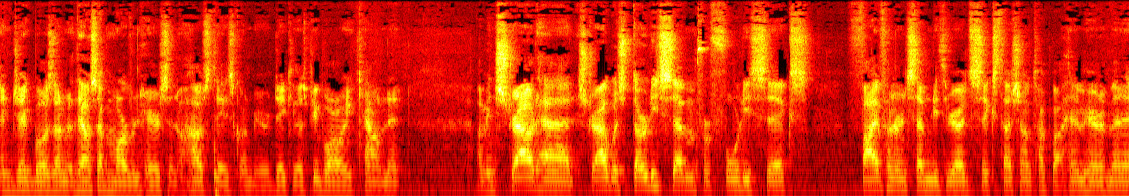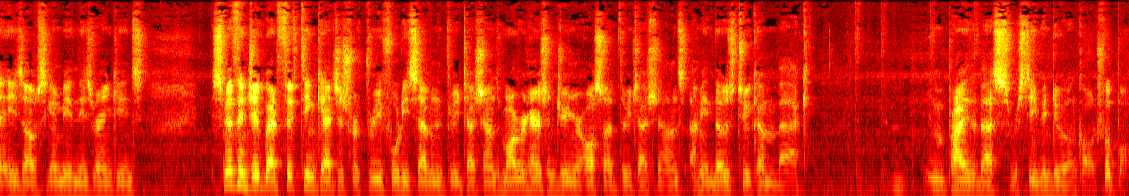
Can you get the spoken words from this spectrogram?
And Jigbo's under. They also have Marvin Harrison. Ohio State is going to be ridiculous. People are already counting it. I mean, Stroud had Stroud was 37 for 46, 573 yards, six touchdowns. I'll talk about him here in a minute. He's obviously going to be in these rankings. Smith-Njigba had 15 catches for 347 and three touchdowns. Marvin Harrison Jr. also had three touchdowns. I mean, those two coming back, probably the best receiving duo in college football.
